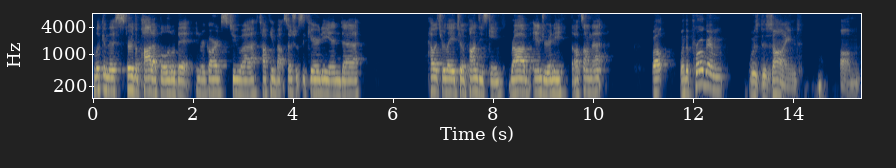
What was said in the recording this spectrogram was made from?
looking this stir the pot up a little bit in regards to uh, talking about Social Security and uh, how it's related to a Ponzi scheme. Rob, Andrew, any thoughts on that? Well, when the program was designed, um,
